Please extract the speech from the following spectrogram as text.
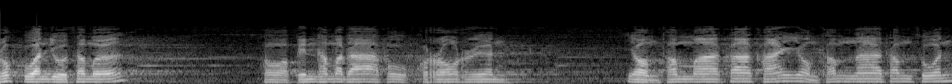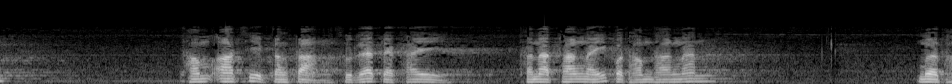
รบกวนอยู่เสมอเพราะเป็นธรรมดาผู้ครองเรือน ย่อมทำมาค้าขาย ย่อมทำนาทำสวนทำอาชีพต่าง ๆ สุดแล้วแต่ใครถนัดทางไหนก็ทำทางนั้น เมื่อท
